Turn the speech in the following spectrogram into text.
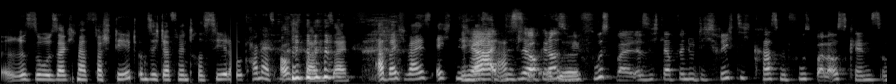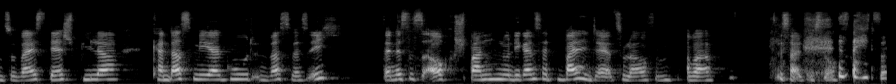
äh, so, sag ich mal, versteht und sich dafür interessiert, kann das auch spannend sein. Aber ich weiß echt nicht, was Ja, da das ist ja auch genauso Also, wie Fußball. Also ich glaube, wenn du dich richtig krass mit Fußball auskennst und so weißt, der Spieler kann das mega gut und was weiß ich, dann ist es auch spannend, nur die ganze Zeit einen Ball hinterher zu laufen. Aber ist halt nicht so. Ist echt so.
